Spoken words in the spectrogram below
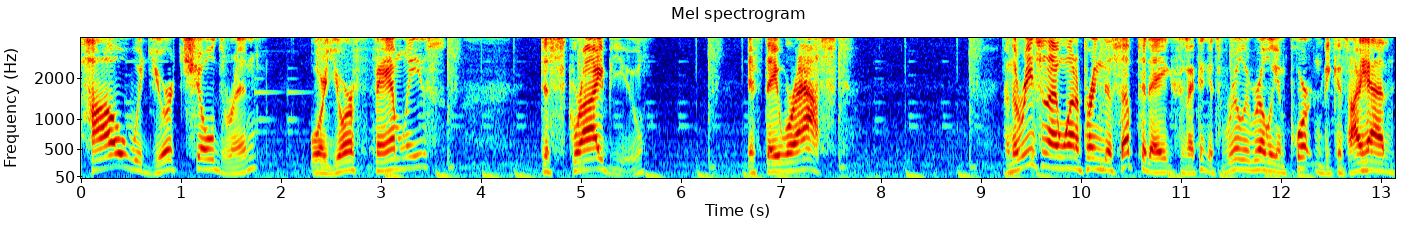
how would your children or your families describe you if they were asked? And the reason I want to bring this up today, because I think it's really, really important, because I had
